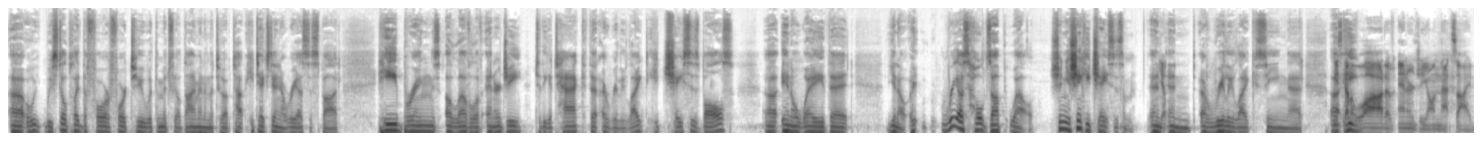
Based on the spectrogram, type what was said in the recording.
Uh, we, we still played the 4 4 2 with the midfield diamond and the two up top. He takes Daniel Rios' spot. He brings a level of energy to the attack that I really liked. He chases balls uh, in a way that you know, Rios holds up well. Shinyashiki chases him, and Yep. and I really like seeing that. Uh, He's got he- a lot of energy on that side.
